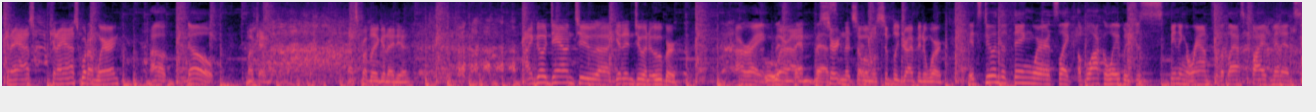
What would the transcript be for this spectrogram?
Can I ask? Can I ask what I'm wearing? Oh, no. Okay, that's probably a good idea. I go down to uh, get into an Uber All right. where I'm certain that someone will simply drive me to work. It's doing the thing where it's like a block away, but it's just spinning around for the last five minutes.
